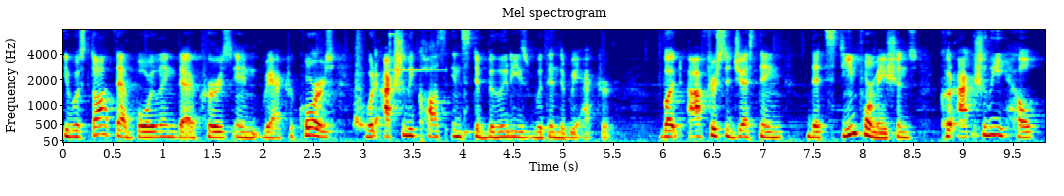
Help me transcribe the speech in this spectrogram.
it was thought that boiling that occurs in reactor cores would actually cause instabilities within the reactor. But after suggesting that steam formations could actually help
